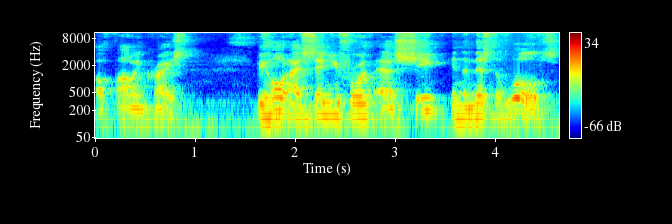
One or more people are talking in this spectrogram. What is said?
of following Christ. Behold, I send you forth as sheep in the midst of wolves.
